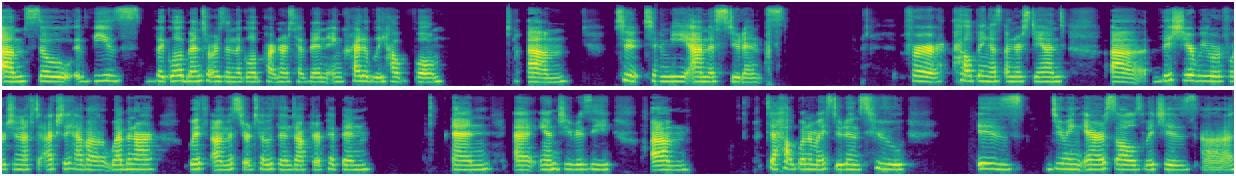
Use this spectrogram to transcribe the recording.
Um, so these the globe mentors and the globe partners have been incredibly helpful um, to, to me and the students for helping us understand uh, this year we were fortunate enough to actually have a webinar with uh, mr toth and dr pippin and uh, angie rizzi um, to help one of my students who is doing aerosols, which is uh,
